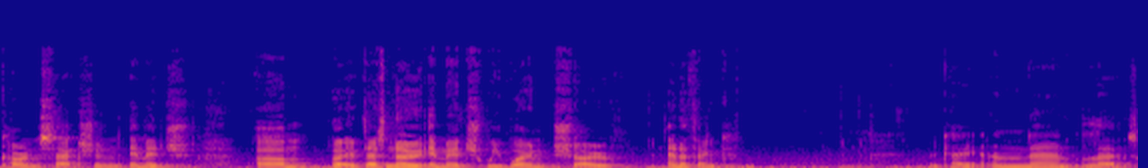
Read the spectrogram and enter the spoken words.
current section image, um, but if there's no image, we won't show anything. Okay, and then let's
